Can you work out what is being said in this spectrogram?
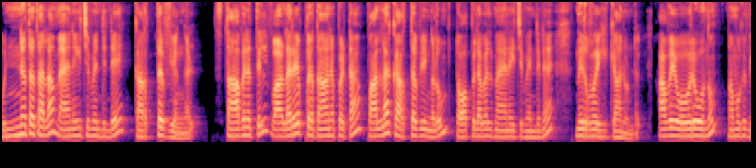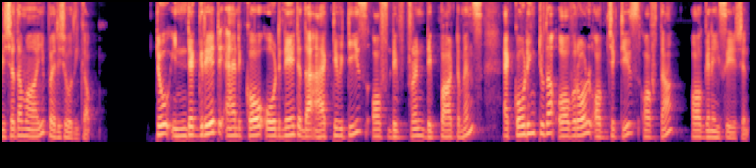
ഉന്നതതല മാനേജ്മെന്റിന്റെ കർത്തവ്യങ്ങൾ. സ്ഥാപനത്തിൽ വളരെ പ്രധാനപ്പെട്ട പല കർത്തവ്യങ്ങളും ടോപ്പ് ലെവൽ മാനേജ്മെന്റിന് നിർവഹിക്കാനുണ്ട്. അവ ഓരോന്നും നമുക്ക് വിശദമായി പരിശോധിക്കാം. To integrate and coordinate the activities of different departments according to the overall objectives of the organisation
